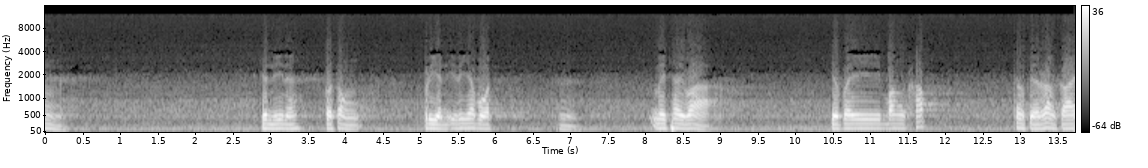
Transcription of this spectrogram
ง เช่นนี้นะ ก็ต้องเปลี่ยนอิริยาบถไม่ใช่ว่า จะไปบังคับ ตั้งแต่ร่างกาย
